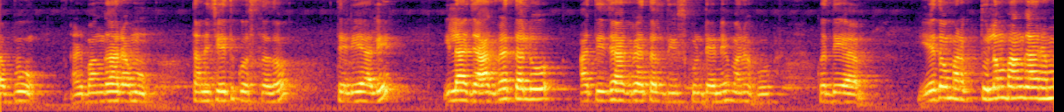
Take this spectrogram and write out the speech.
డబ్బు ఆ బంగారము తన చేతికి వస్తుందో తెలియాలి. ఇలా జాగ్రత్తలు అతి జాగ్రత్తలు తీసుకుంటేనే మనకు కొద్దిగా ఏదో మనకు తులం బంగారం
